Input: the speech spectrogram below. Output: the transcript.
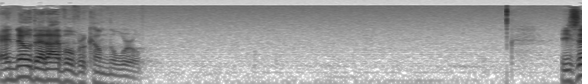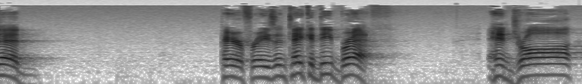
and know that I've overcome the world. He said, paraphrasing, take a deep breath and draw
